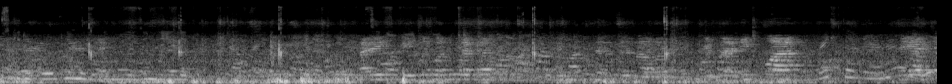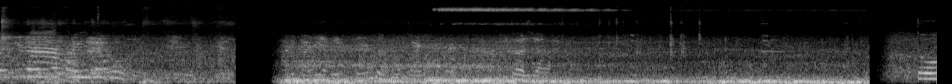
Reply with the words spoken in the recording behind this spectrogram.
उसकी रिपोर्ट नहीं मुझे मैं उस दिन नहीं लेके फिर अभी वेट कर वेट कर रहे गाड़ी आ गई फ्रेंड हम लोग घर जा रहे हैं तो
